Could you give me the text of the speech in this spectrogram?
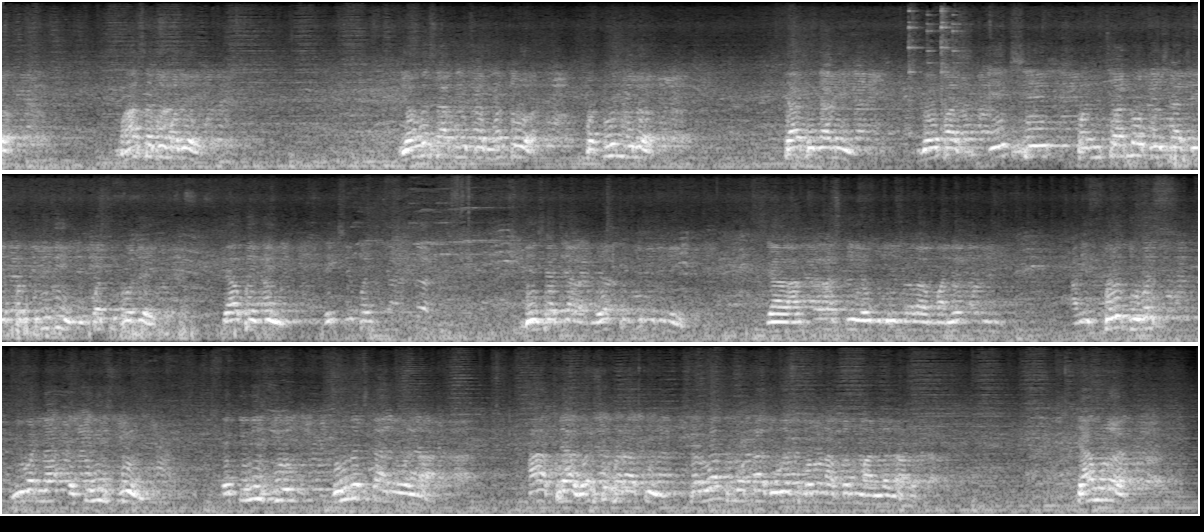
महासभेमध्ये योग साधनेचं महत्त्व पटवून दिलं. त्या ठिकाणी जवळपास एकशे पंच्याण्णव देशाचे प्रतिनिधी उपस्थित होते. त्यापैकी एकशे पंच्याहत्तर देशाच्या लोकप्रतिनिधींनी या आंतरराष्ट्रीय योग दिवसाला मान्यता दिली आणि तो दिवस निवडला एकवीस जून. एकवीस जून जूनच का निवडला? हा आपल्या वर्षभरातील सर्वात मोठा दिवस म्हणून आपण मानला जातो. त्यामुळं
